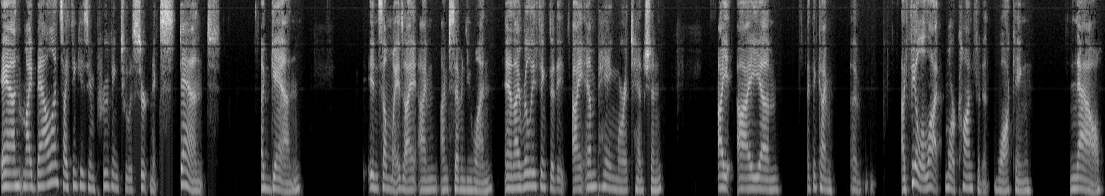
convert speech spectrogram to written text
And my balance, I think, is improving to a certain extent again. In some ways, I, I'm I'm 71, and I really think that it, I am paying more attention. I I um I think I'm uh, I feel a lot more confident walking now,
